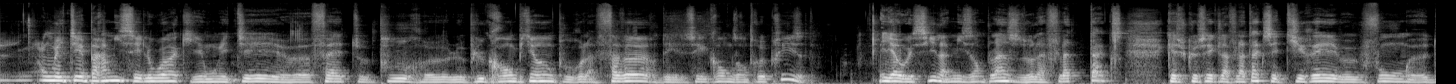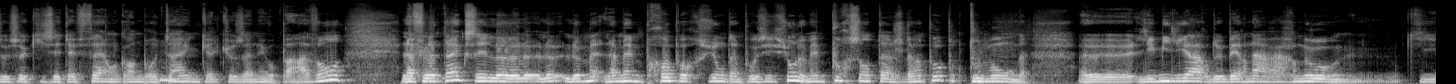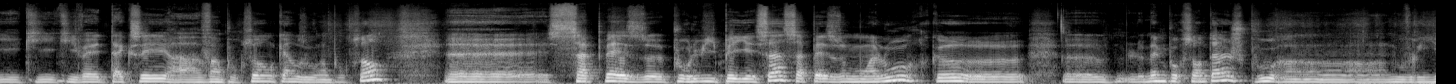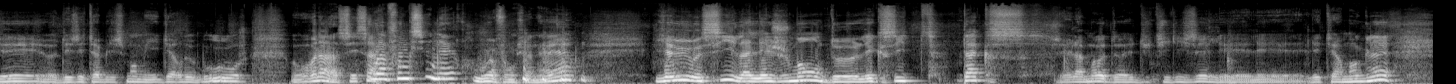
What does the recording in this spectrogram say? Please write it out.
ont été parmi ces lois qui ont été euh, faites pour euh, le plus grand bien, pour la faveur de ces grandes entreprises, il y a aussi la mise en place de la flat tax. Qu'est-ce que c'est que la flat tax? C'est tiré au fond de ce qui s'était fait en Grande-Bretagne quelques années auparavant. La flat tax, c'est la même proportion d'imposition, le même pourcentage d'impôt pour tout le monde. les milliards de Bernard Arnault qui, qui, qui, va être taxé à 20%, 15 ou 20%, euh, ça pèse, pour lui payer ça, ça pèse moins lourd que euh, euh, le même pourcentage pour un, un ouvrier des établissements militaires de Bourges. Voilà, c'est ça. Ou un fonctionnaire. Ou un fonctionnaire. Il y a eu aussi l'allègement de l'exit tax j'ai la mode d'utiliser les, termes anglais,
